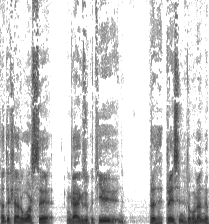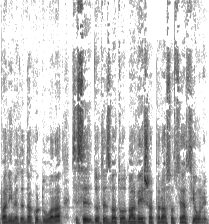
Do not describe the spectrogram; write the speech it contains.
ka deklaruar se nga ekzekutivi, presin një dokument me parimet e dakorduara se si do të zbatohet marrëveshja për asociacionin.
